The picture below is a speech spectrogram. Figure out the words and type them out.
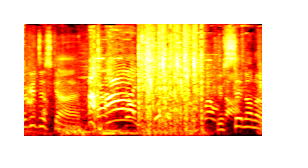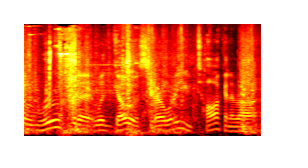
Look at this guy. Well You're done. sitting on a roof with, a, with ghosts, bro. What are you talking about?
